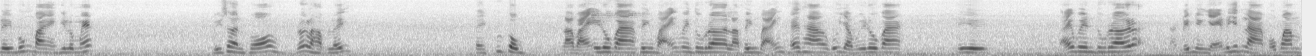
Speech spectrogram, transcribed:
đi 43.000 km biển số thành phố rất là hợp lý. Thì cuối cùng là bản Innova phiên bản Ventura là phiên bản thể thao của dòng Innova thì bản Ventura đó đặc điểm nhận dạng đó chính là bộ mâm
